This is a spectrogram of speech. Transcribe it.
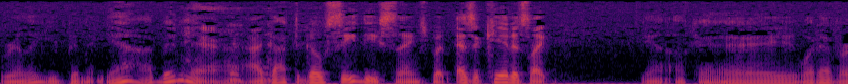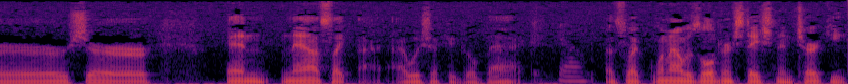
really? You've been there? Yeah, I've been there. I I got to go see these things. But as a kid, it's like, yeah, okay, whatever, sure. And now it's like, I, I wish I could go back. Yeah. It's like when I was older and stationed in Turkey,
